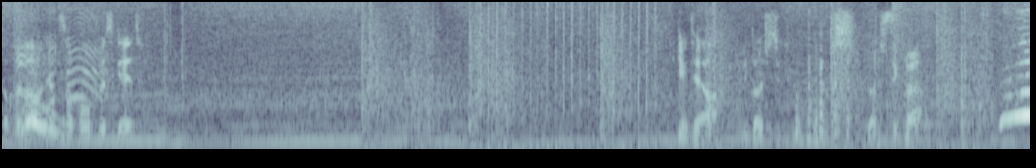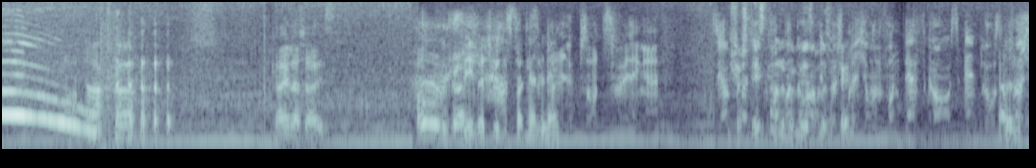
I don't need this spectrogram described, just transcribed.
So, doch rüber und jetzt so hoch wie es geht. GTA, die Leucht Leuchtsignale. Geiler Scheiß. Holy Ich sehe jetzt, wie das bei mir haben Ich versteh's gerade, bei mir ist alles okay. Ja, du bist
